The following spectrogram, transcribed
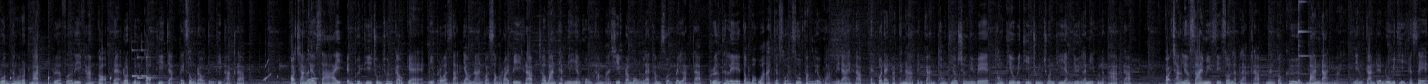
รวมทั้งรถบัสเรือเฟอร์รี่ข้ามเกาะ และรถบนเกาะที่จะไปส่งเราถึงที่พักครับเกาะช้างเลี้ยวซ้ายเป็นพื้นที่ชุมชนเก่าแก่ มีประวัติศาสตร์ยาวนานกว่า 200 ปีครับ ชาวบ้านแถบนี้ยังคงทำอาชีพประมงและทำสวนเป็นหลักครับ เรื่องทะเลต้องบอกว่าอาจจะสวยสู้ฝั่งเลี้ยวขวาไม่ได้ครับ แต่ก็ได้พัฒนาเป็นการท่องเที่ยวเชิงนิเวศ ท่องเที่ยววิถีชุมชนที่ยั่งยืนและมีคุณภาพครับ เกาะช้างเลี้ยวซ้ายมี 4 โซนหลักๆครับ นั่นก็คือบ้านด่านใหม่ เน้นการเรียนรู้วิถีเกษตร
